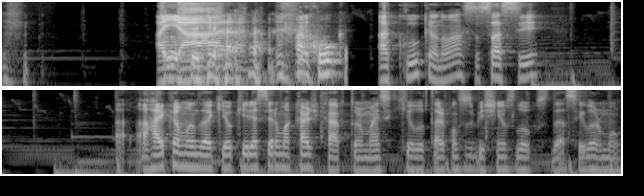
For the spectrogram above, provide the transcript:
A Yara. A Cuca. A Cuca, nossa, o Saci. A- Raika mandou aqui, eu queria ser uma card captor, mais que lutar contra os bichinhos loucos da Sailor Moon.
